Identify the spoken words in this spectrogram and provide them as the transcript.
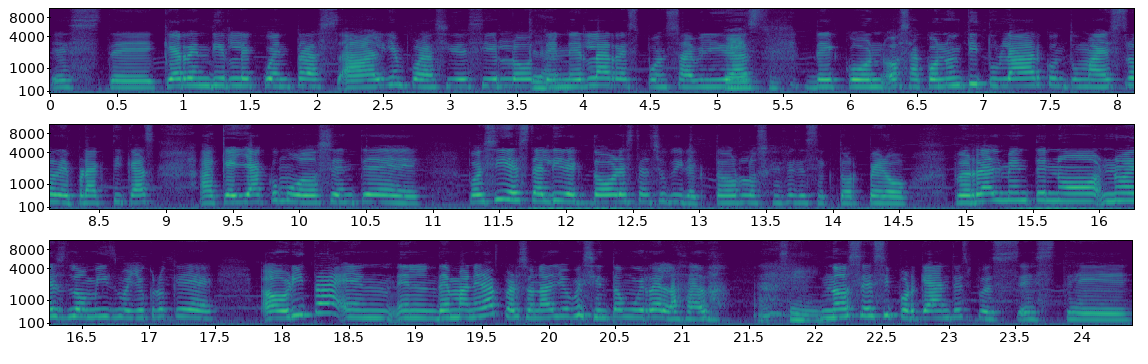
este que rendirle cuentas a alguien por así decirlo Claro. tener la responsabilidad Eso. de con o sea con un titular con tu maestro de prácticas a que ya como docente pues sí está el director está el subdirector los jefes de sector pero pues realmente no no es lo mismo yo creo que ahorita en, en- de manera personal yo me siento muy relajada Sí. no sé si porque antes pues este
